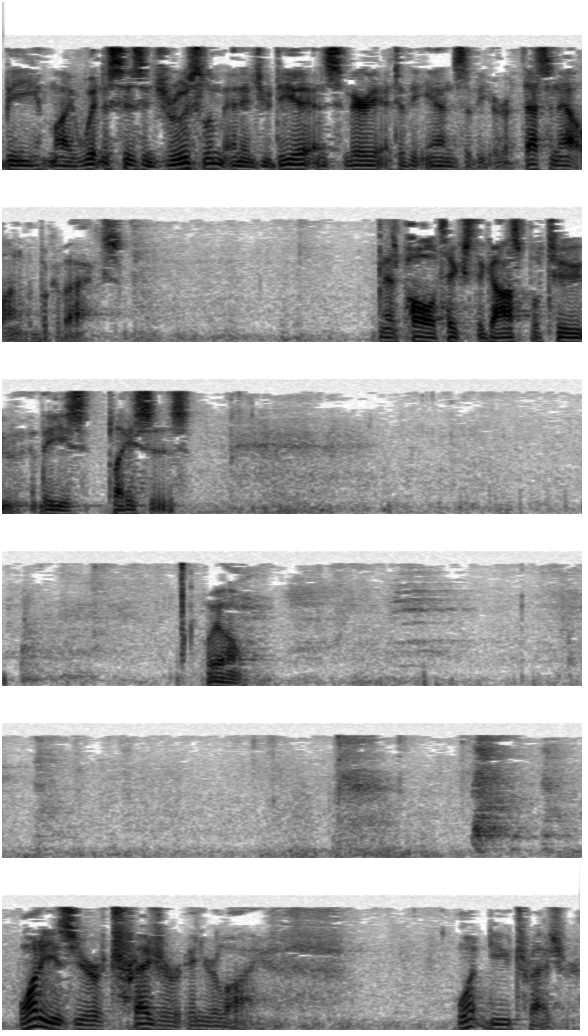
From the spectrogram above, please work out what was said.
be my witnesses in Jerusalem and in Judea and Samaria and to the ends of the earth. That's an outline of the book of Acts. As Paul takes the gospel to these places. Well, What is your treasure in your life? What do you treasure?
